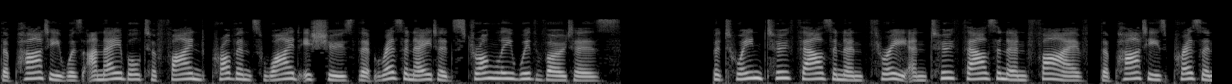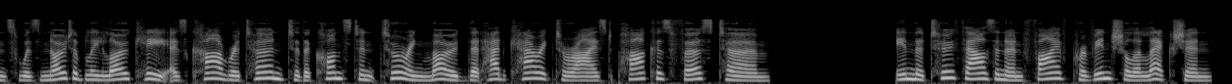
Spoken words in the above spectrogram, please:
the party was unable to find province-wide issues that resonated strongly with voters. Between 2003 and 2005, the party's presence was notably low-key as Carr returned to the constant touring mode that had characterized Parker's first term. In the 2005 provincial election,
